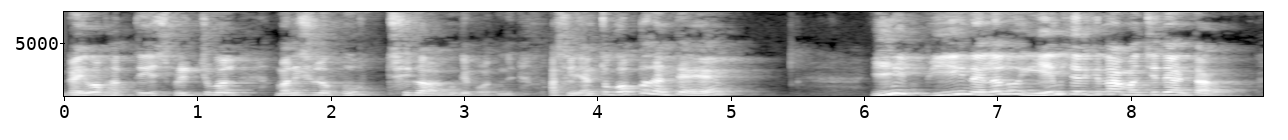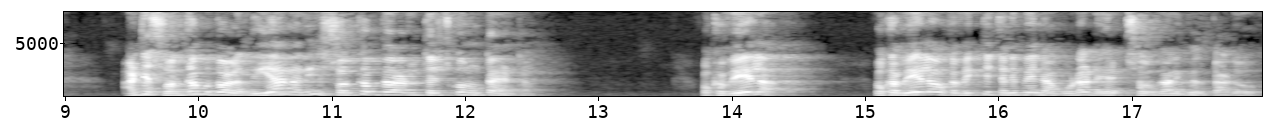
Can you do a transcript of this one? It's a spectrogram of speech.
దైవభక్తి స్పిరిచువల్ మనిషిలో పూర్తిగా ఉండిపోతుంది. అసలు ఎంత గొప్పదంటే ఈ ఈ నెలలో ఏమి జరిగినా మంచిదే అంటారు. అంటే స్వర్గపు ద్వారాలు రియాన్ అని స్వర్గపు ద్వారాలు తెలుసుకొని ఉంటాయంట ఒకవేళ ఒకవేళ ఒక వ్యక్తి చనిపోయినా కూడా డైరెక్ట్ స్వర్గానికి వెళ్తాడు.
